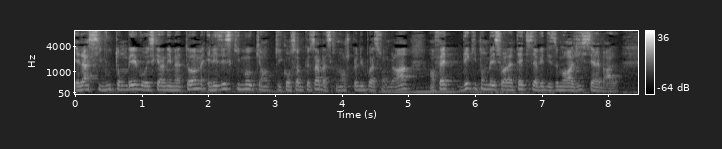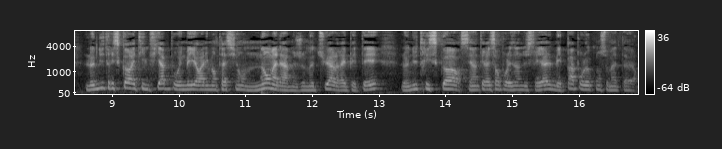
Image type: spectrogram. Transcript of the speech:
Et là, si vous tombez, vous risquez un hématome. Et les esquimaux qui, qui consomment que ça parce qu'ils mangent que du poisson gras, en fait, dès qu'ils tombaient sur la tête, ils avaient des hémorragies cérébrales. Le Nutri-Score est-il fiable pour une meilleure alimentation? Non, madame, je me tue à le répéter. Le Nutri-Score, c'est intéressant pour les industriels, mais pas pour le consommateur.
